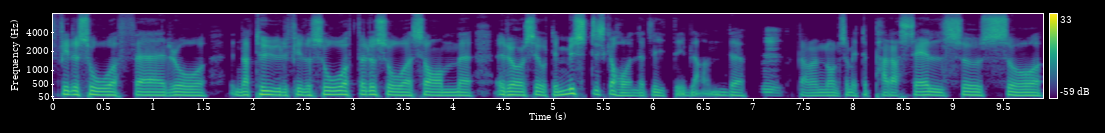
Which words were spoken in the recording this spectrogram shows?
filosofer och naturfilosofer och så som rör sig åt det mystiska hållet lite ibland. Mm. Bland annat någon som heter Paracelsus och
